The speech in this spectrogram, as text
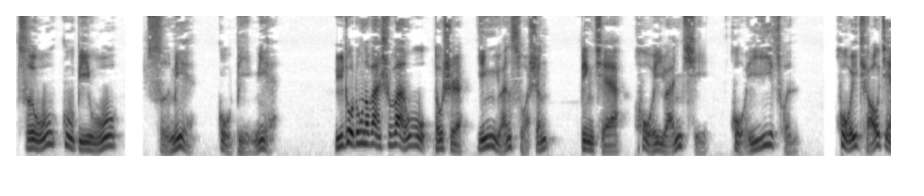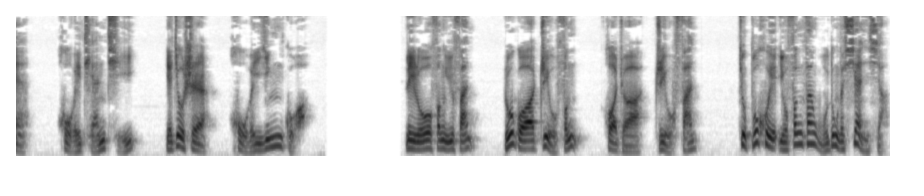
此无故彼无，此灭故彼灭。”宇宙中的万事万物都是因缘所生，并且。互为缘起，互为依存，互为条件，互为前提，也就是互为因果。例如风与帆，如果只有风或者只有帆，就不会有风帆舞动的现象；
